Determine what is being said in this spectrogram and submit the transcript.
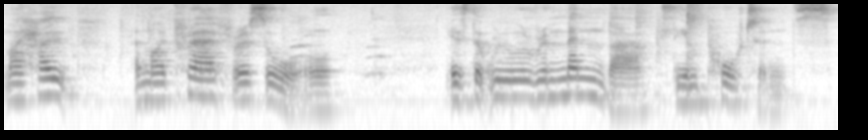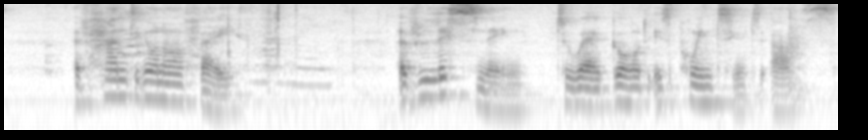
my hope and my prayer for us all is that we will remember the importance of handing on our faith, of listening to where God is pointing to us,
